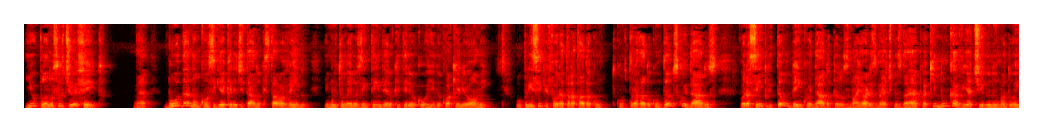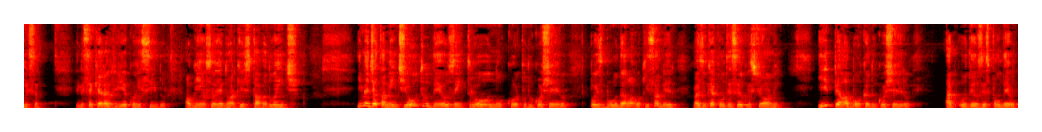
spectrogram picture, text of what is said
e o plano surtiu efeito. Né? Buda não conseguia acreditar no que estava vendo, e muito menos entender o que teria ocorrido com aquele homem. O príncipe fora tratado com, tratado com tantos cuidados, fora sempre tão bem cuidado pelos maiores médicos da época que nunca havia tido nenhuma doença. Ele sequer havia conhecido alguém ao seu redor que estava doente. Imediatamente outro deus entrou no corpo do cocheiro, pois Buda logo quis saber. Mas o que aconteceu com este homem? E pela boca do cocheiro, o deus respondeu:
